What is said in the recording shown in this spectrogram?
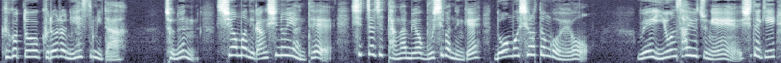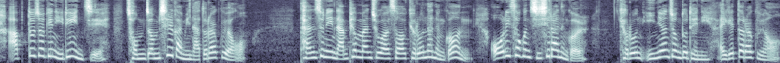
그것도 그러려니 했습니다. 저는 시어머니랑 시누이한테 시짜짓 당하며 무시받는 게 너무 싫었던 거예요. 왜 이혼 사유 중에 시댁이 압도적인 1위인지 점점 실감이 나더라고요. 단순히 남편만 좋아서 결혼하는 건 어리석은 짓이라는 걸 결혼 2년 정도 되니 알겠더라고요.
